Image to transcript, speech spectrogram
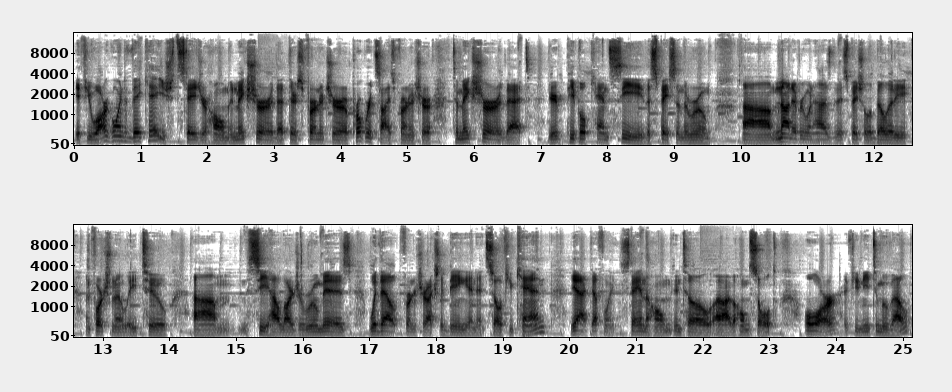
if you are going to vacate, you should stage your home and make sure that there's furniture, appropriate size furniture, to make sure that your people can see the space in the room. Um, not everyone has the spatial ability, unfortunately, to um, see how large a room is without furniture actually being in it. So if you can, yeah, definitely stay in the home until uh, the home's sold. Or if you need to move out,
